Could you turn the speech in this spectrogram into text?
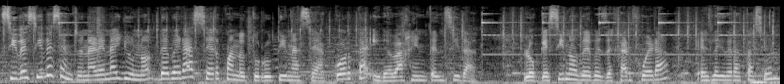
Si decides entrenar en ayuno, deberá ser cuando tu rutina sea corta y de baja intensidad. Lo que sí no debes dejar fuera es la hidratación.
